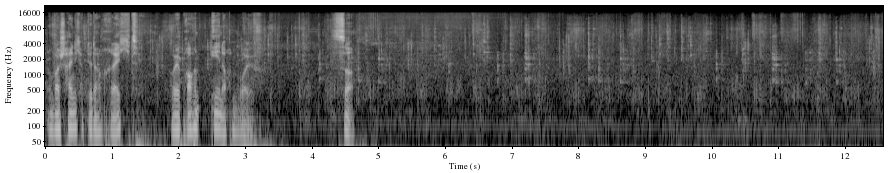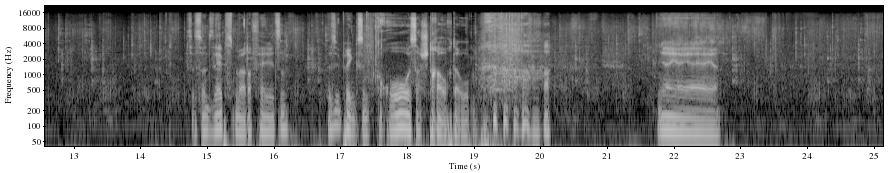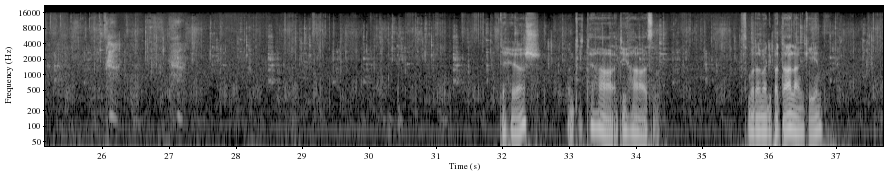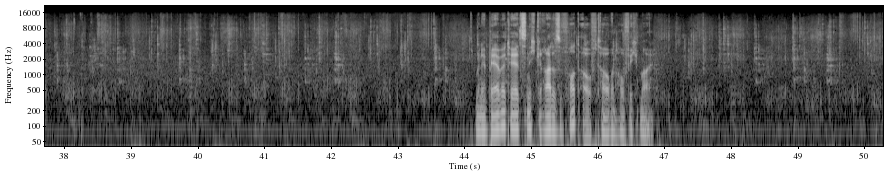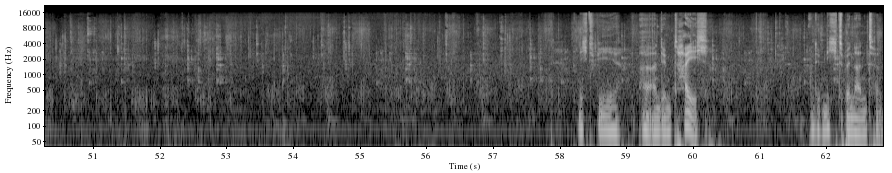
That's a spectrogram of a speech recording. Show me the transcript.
Und wahrscheinlich habt ihr da auch recht. Aber wir brauchen eh noch einen Wolf. So. Das ist so ein Selbstmörderfelsen. Das ist übrigens ein großer Strauch da oben. ja, ja, ja. Der Hirsch und der ha die Hasen. Sollen wir dann mal lieber da lang gehen? meine, der Bär wird ja jetzt nicht gerade sofort auftauchen, hoffe ich mal. Nicht wie äh, an dem Teich. Benannten.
